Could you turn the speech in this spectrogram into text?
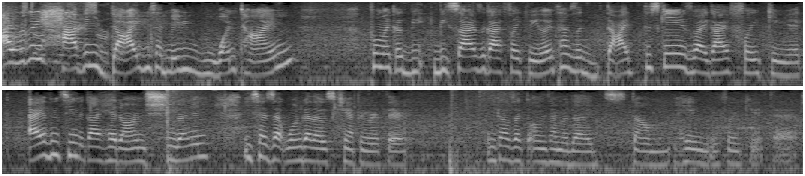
I really haven't died besides maybe one time from like a be besides a guy flanking me. The only times I died this game is by a guy flanking me. Like I haven't seen the guy head on shoot at him. He says that one guy that was camping right there. I think that was like the only time I died. It's dumb. I hate when flanking like that.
